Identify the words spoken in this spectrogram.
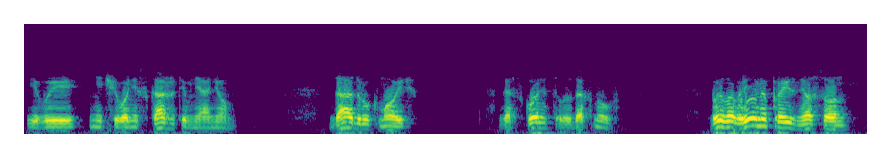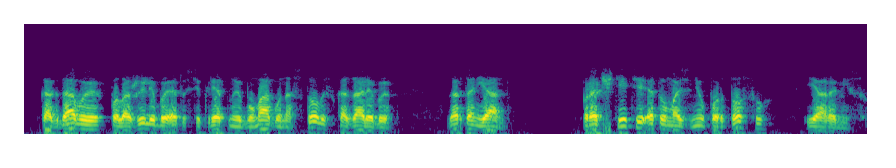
и вы ничего не скажете мне о нем? Да, друг мой. Гасконец вздохнул. Было время, произнес он, когда вы положили бы эту секретную бумагу на стол и сказали бы, «Д'Артаньян, прочтите эту мазню Портосу и Арамису».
